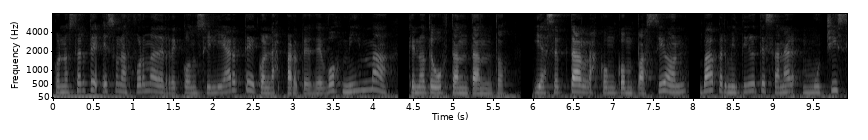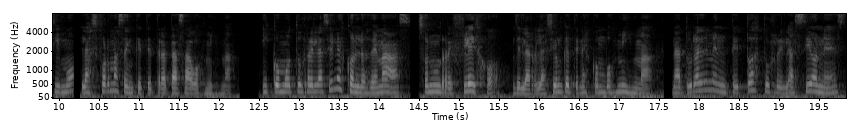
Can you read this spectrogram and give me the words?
Conocerte es una forma de reconciliarte con las partes de vos misma que no te gustan tanto y aceptarlas con compasión va a permitirte sanar muchísimo las formas en que te tratas a vos misma. Y como tus relaciones con los demás son un reflejo de la relación que tenés con vos misma, naturalmente todas tus relaciones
